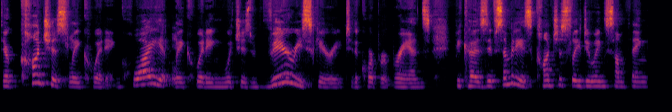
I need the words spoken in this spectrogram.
they're consciously quitting, quietly quitting, which is very scary to the corporate brands because if somebody is consciously doing something,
